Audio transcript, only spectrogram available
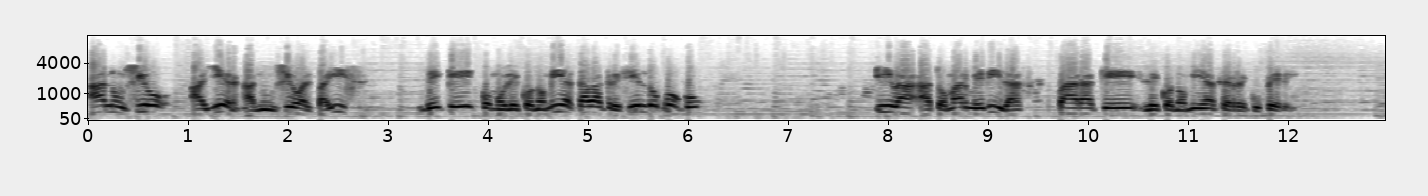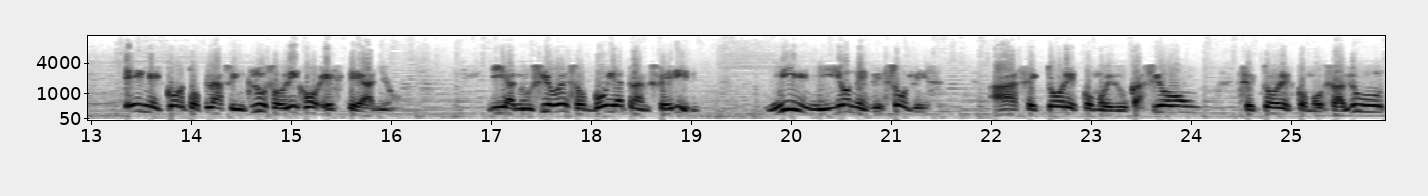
anunció ayer, anunció al país de que como la economía estaba creciendo poco, iba a tomar medidas para que la economía se recupere. En el corto plazo, incluso dijo este año. Y anunció eso, voy a transferir mil millones de soles a sectores como educación, sectores como salud,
